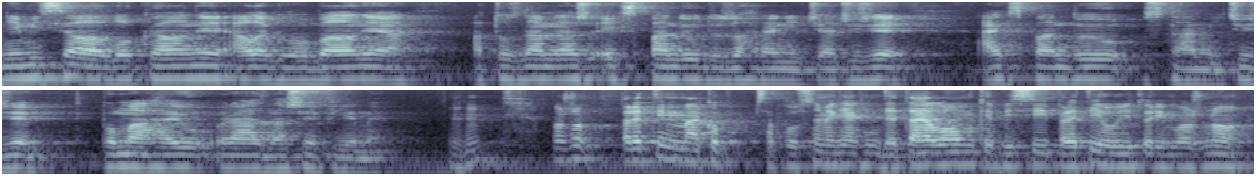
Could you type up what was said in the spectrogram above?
nemyslela lokálne, ale globálne a, a to znamená, že expandujú do zahraničia. Čiže a expandujú s nami. Čiže pomáhajú ráz našej firme. Mm-hmm. Možno predtým, ako sa posunieme k nejakým detailom, keby si pre tých ľudí, ktorí možno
